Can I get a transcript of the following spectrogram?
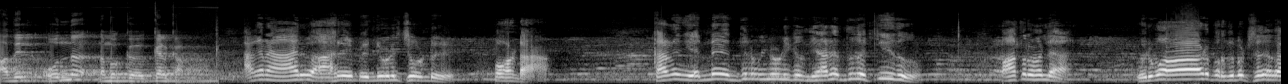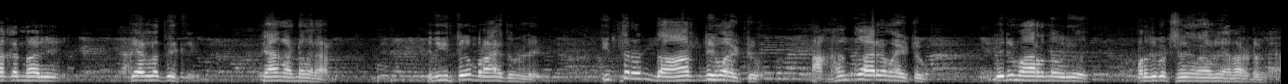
അതിൽ ഒന്ന് നമുക്ക് കേൾക്കാം. അങ്ങനെ ആരും ആരെയും വെല്ലുവിളിച്ചുകൊണ്ട് പോണ്ട. കാരണം എന്നെ എന്തിനു വെല്ലുവിളിക്കുന്നു? ഞാൻ എന്ത് തെറ്റ് ചെയ്തു? മാത്രമല്ല ഒരുപാട് പ്രതിപക്ഷ നേതാക്കന്മാർ കേരളത്തിലേക്ക് ഞാൻ കണ്ടവനാണ് എനിക്ക് ഇത്രയും പ്രായത്തിനുള്ളിൽ ഇത്തരം ദാർഢ്യമായിട്ടും അഹങ്കാരമായിട്ടും പെരുമാറുന്ന ഒരു പ്രതിപക്ഷ നേതാവ് ഞാൻ കണ്ടിട്ടില്ല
